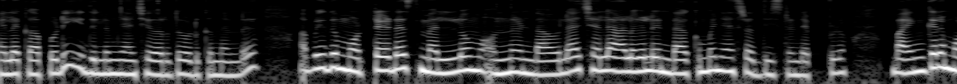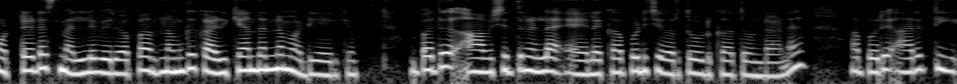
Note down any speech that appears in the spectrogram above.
ഏലക്കാപ്പൊടി ഇതിലും ഞാൻ ചേർത്ത് കൊടുക്കുന്നുണ്ട്. അപ്പോൾ ഇത് മുട്ടയുടെ സ്മെല്ലും ഒന്നും ഉണ്ടാവില്ല. ചില ആളുകൾ ഉണ്ടാക്കുമ്പോൾ ഞാൻ ശ്രദ്ധിച്ചിട്ടുണ്ട് എപ്പോഴും. ഭയങ്കര മുട്ടയുടെ സ്മെല്ല് വരും. അപ്പം നമുക്ക് കഴിക്കാൻ തന്നെ മടിയായിരിക്കും. അപ്പോൾ അത് ആവശ്യത്തിനുള്ള ഏലക്കാപ്പൊടി ചേർത്ത് കൊടുക്കാത്തതുകൊണ്ടാണ്. അപ്പോൾ ഒരു അര ടീ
